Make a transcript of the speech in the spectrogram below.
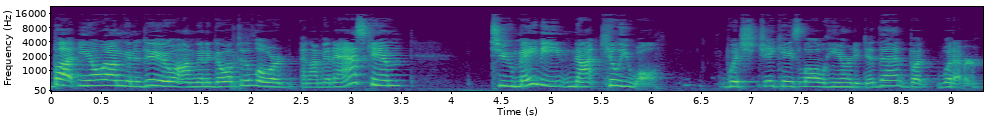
But you know what I'm gonna do? I'm gonna go up to the Lord and I'm gonna ask him to maybe not kill you all. Which JK's law, he already did that, but whatever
